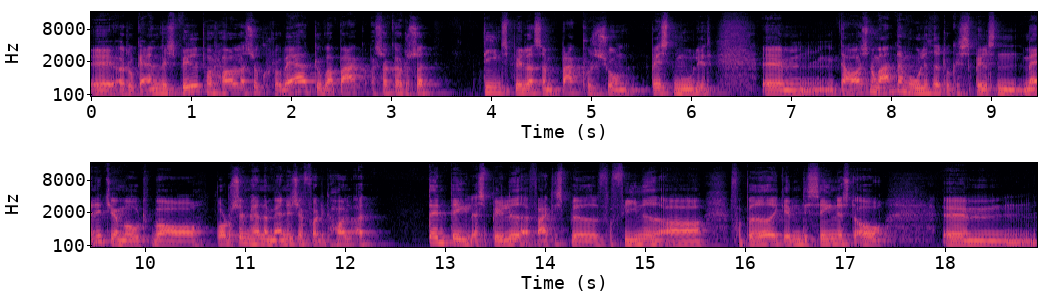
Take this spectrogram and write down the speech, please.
øh, og du gerne vil spille på et hold, og så kunne du være, at du var bak, og så kan du så din spiller som backposition bedst muligt. Øhm, der er også nogle andre muligheder. Du kan spille sådan manager mode, hvor, hvor du simpelthen er manager for dit hold, og den del af spillet er faktisk blevet forfinet og forbedret igennem de seneste år. Øhm,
